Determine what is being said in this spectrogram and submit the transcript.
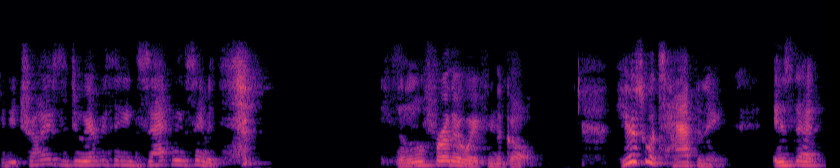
and he tries to do everything exactly the same. He's a little further away from the goal. Here's what's happening is that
